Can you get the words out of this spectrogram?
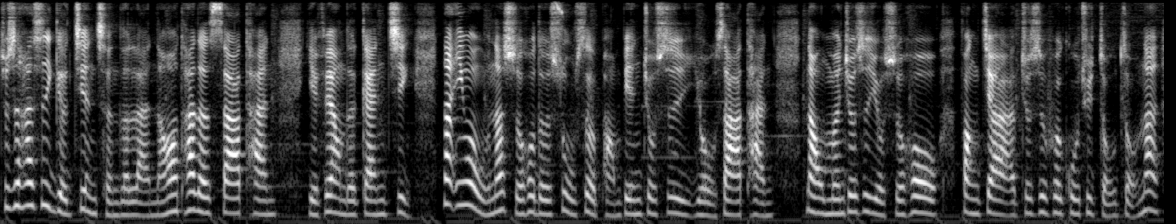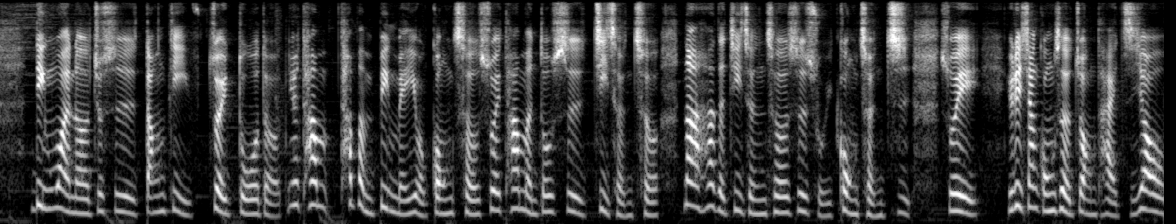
就是它是一个建成的蓝，然后它的沙滩也非常的干净。那因为我那时候的宿舍旁边就是有沙滩，那我们就是有时候放假就是会过去走走。那另外呢，就是当地最多的，因为他他们并没有公车，所以他们都是计程车。那它的计程车是属于共乘制，所以有点像公车的状态。只要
